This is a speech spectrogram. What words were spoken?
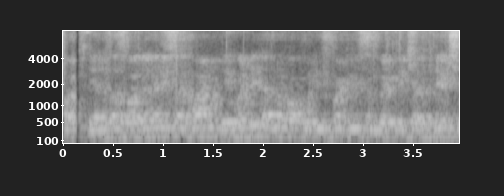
यांचा स्वागत आणि सन्मान भिवंडी तालुका पोलीस पाटील संघटनेचे अध्यक्ष.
